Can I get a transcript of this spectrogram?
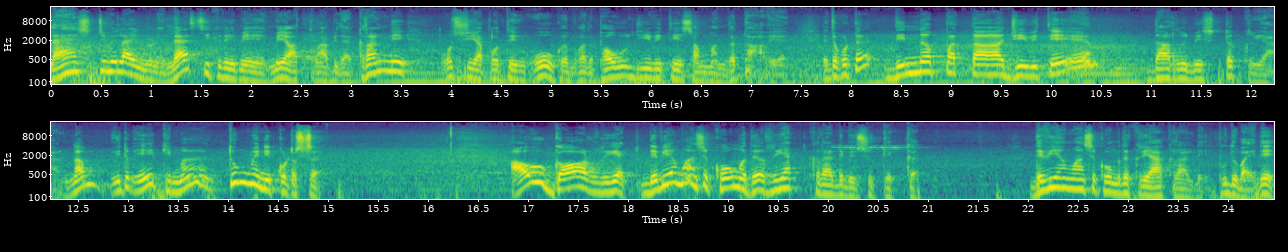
ලෑස්ටි වෙලා ඉන්නනේ ලෑස්ති කිරීමේ මේ අත්ම අපි දැ කරන්නේ ඔස්්‍රිය පොතෙන් ඕක. මොකද පවුල් ජීවිතයේ සම්බන්ධතාවය. එතකොට දින්නපත්තා ජීවිතය ධර්මිෂ්ට ක්‍රියා. නම් ඊට ඒකෙම තුන්වෙනි කොටස. How God react. දෙවියන් වහන්සේ කොහොමද රියක්ට් කරන්නේ මිනිසුත් එක්ක? දෙවියන් වහන්සේ කොහොමද ක්‍රියා කරන්නේ? පුදුමයිනේ.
